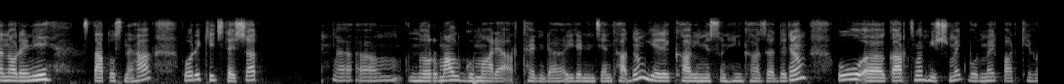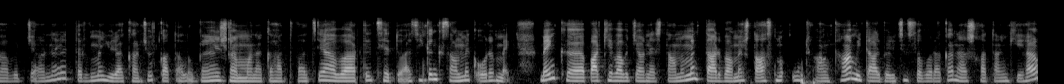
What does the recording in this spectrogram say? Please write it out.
տնորենի ստատուսն է, հա, որը քիչ թե շատ նորմալ գումար է արդեն իրենից ենթադրում 395000 դրամ ու կարծում եմ հիշում եք որ մեր ապարքեվավճարները տրվում են յուրաքանչյուր կատալոգային ժամանակահատվածի ավարտից հետո այսինքն 21 օրը մեկ մենք ապարքեվավճարներ ստանում ենք տարվա մեջ 18 անգամ ի տարբերություն սովորական աշխատանքի հա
